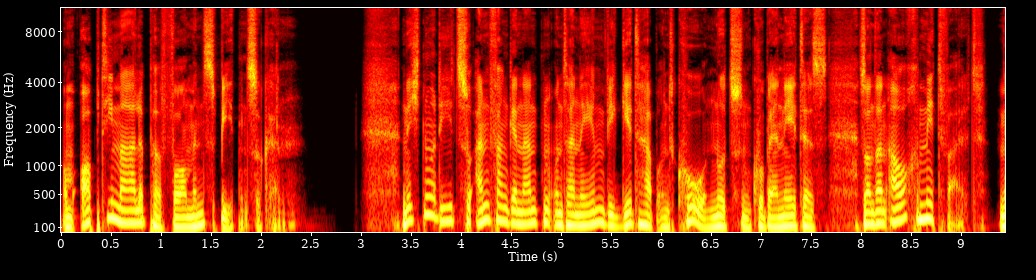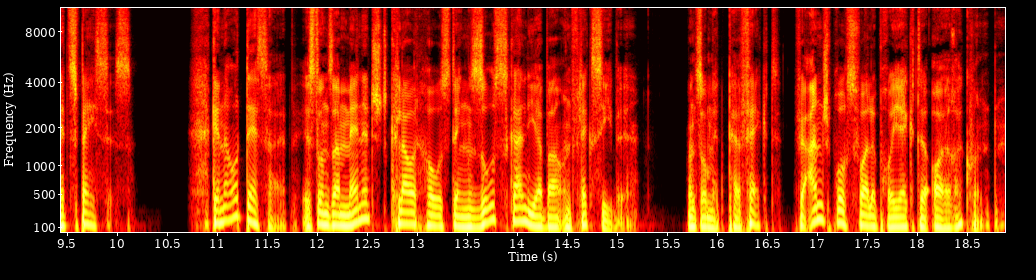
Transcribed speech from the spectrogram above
um optimale Performance bieten zu können. Nicht nur die zu Anfang genannten Unternehmen wie GitHub und Co nutzen Kubernetes, sondern auch Mitwald mit Spaces. Genau deshalb ist unser Managed Cloud Hosting so skalierbar und flexibel und somit perfekt für anspruchsvolle Projekte eurer Kunden.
